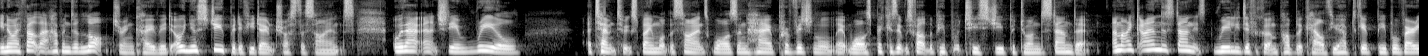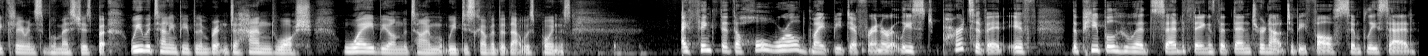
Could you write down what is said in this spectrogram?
You know, I felt that happened a lot during COVID. Oh, and you're stupid if you don't trust the science, without actually a real attempt to explain what the science was and how provisional it was because it was felt that people were too stupid to understand it. And I, I, understand it's really difficult in public health. You have to give people very clear and simple messages. But we were telling people in Britain to hand wash way beyond the time that we discovered that that was pointless. I think that the whole world might be different, or at least parts of it, if the people who had said things that then turned out to be false simply said,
